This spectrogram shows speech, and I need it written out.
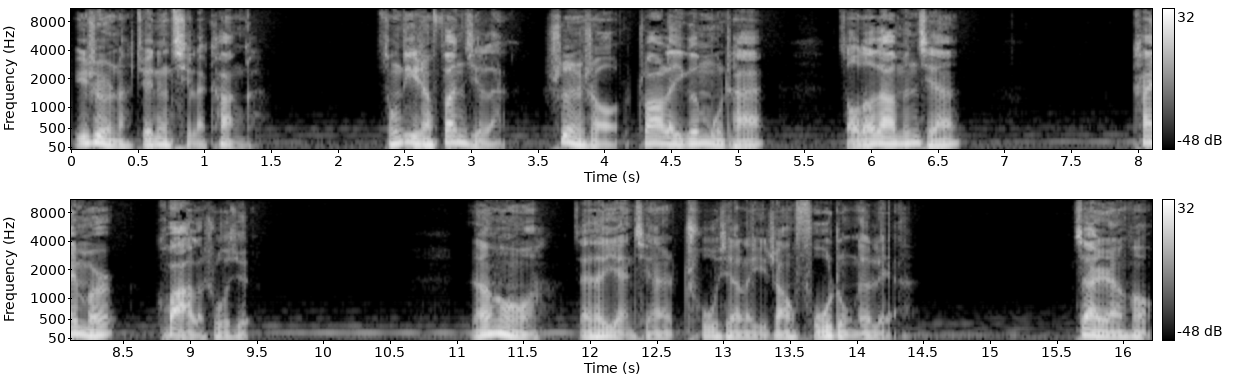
于是呢，决定起来看看。从地上翻起来，顺手抓了一根木柴，走到大门前，开门跨了出去。然后啊，在他眼前出现了一张浮肿的脸。再然后，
